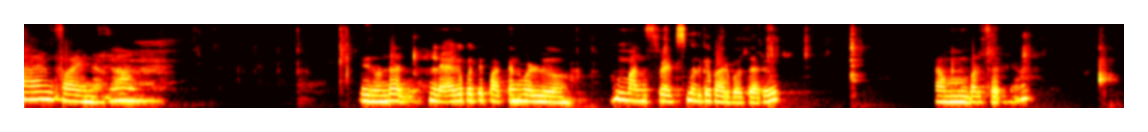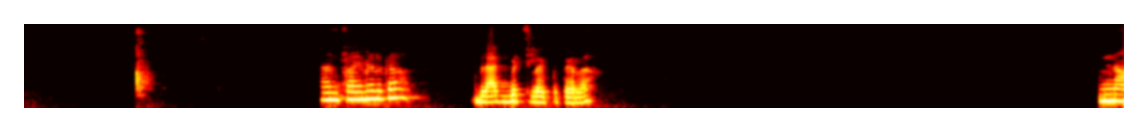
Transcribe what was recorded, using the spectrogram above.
అండ్ ఫైనల్గా ఇది ఉండాలి. లేకపోతే పక్కన వాళ్ళు మన స్వెట్స్ మీదకే పారిపోతారు. కంపల్సరిగా. అండ్ ఫైనల్గా బ్లాక్ బెడ్స్ లేకపోతే ఎలా? నా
